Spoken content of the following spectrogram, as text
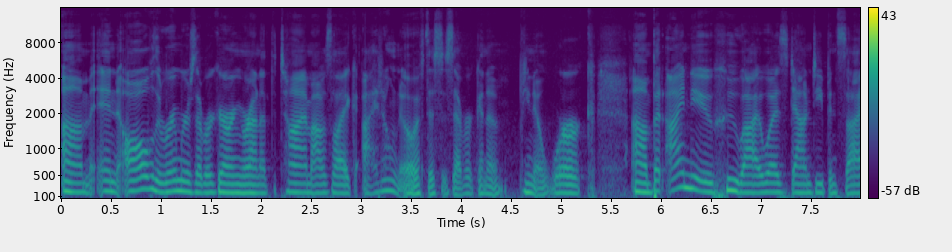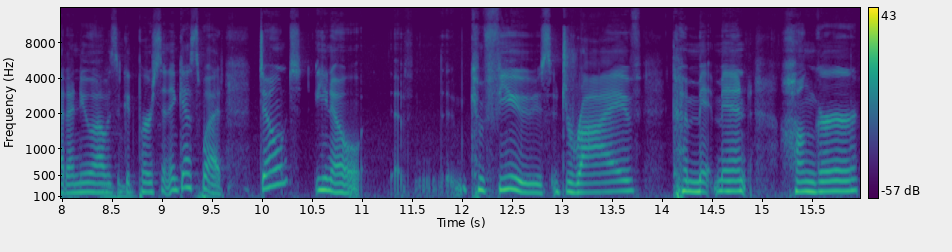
Um, and all the rumors that were going around at the time, I was like, I don't know if this is ever going to, you know, work. Um, but I knew who I was down deep inside. I knew I was a good person. And guess what? Don't, you know, confuse drive, commitment, hunger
